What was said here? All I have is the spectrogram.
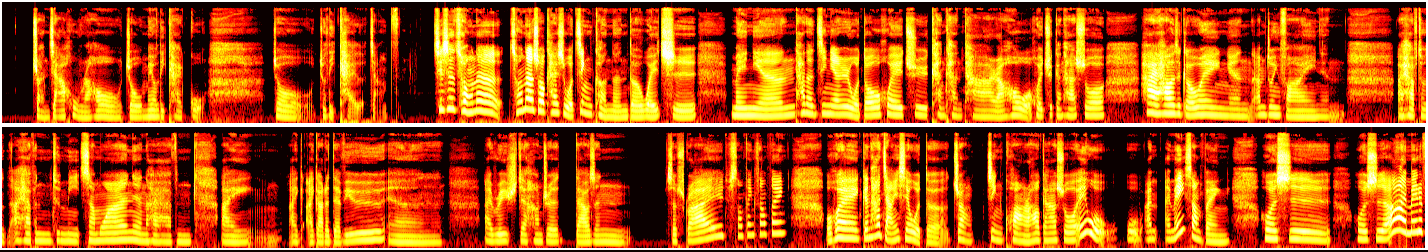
转家户，然后就没有离开过，就就离开了这样子。其实从那从那时候开始，我尽可能的维持每年他的纪念日，我都会去看看他，然后我会去跟他说，Hi, how's it going? And I'm doing fine. And I have to I happen to meet someone and I happen I I I got a debut and I reached a hundred thousand subscribe something something 我会跟他讲一些我的状近况，然后跟他说，诶，我我 I I made something，或者是或者是啊 I made a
